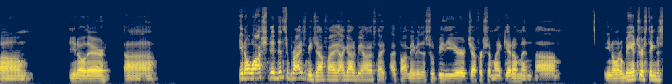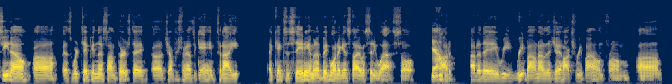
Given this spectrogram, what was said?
um, you know, there. Uh, you know, Washington did surprise me, Jeff. I, I got to be honest. I, I thought maybe this would be the year Jefferson might get him, and um, you know, it'll be interesting to see now uh, as we're taping this on Thursday. Uh, Jefferson has a game tonight at Kingston Stadium and a big one against Iowa City West. So yeah, how do, how do they re- rebound? How do the J-Hawks rebound from um,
